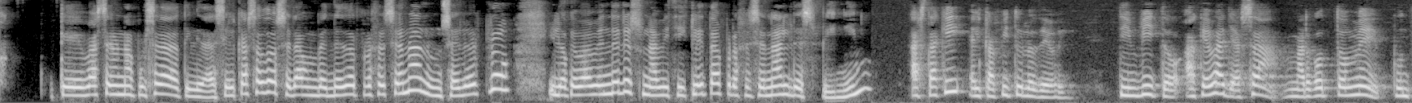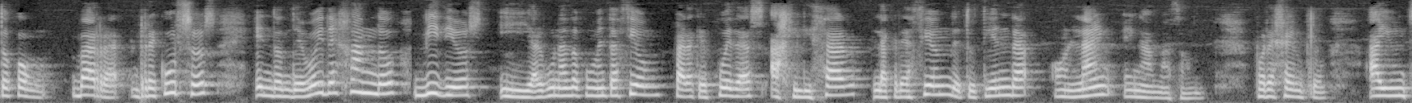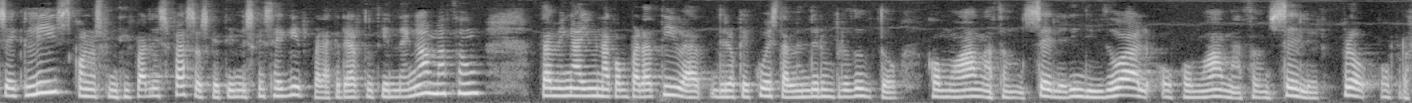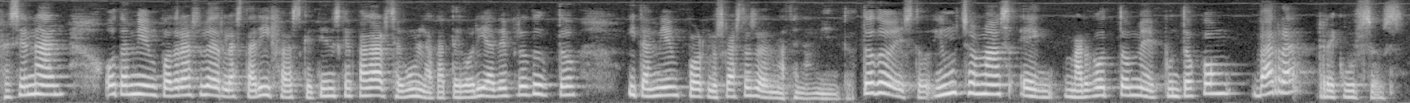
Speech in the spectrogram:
que va a ser una pulsera de actividades. Y el caso 2 será un vendedor profesional, un seller pro, y lo que va a vender es una bicicleta profesional de spinning. Hasta aquí el capítulo de hoy. Te invito a que vayas a margottomé.com barra recursos en donde voy dejando vídeos y alguna documentación para que puedas agilizar la creación de tu tienda online en Amazon. Por ejemplo, hay un checklist con los principales pasos que tienes que seguir para crear tu tienda en Amazon. También hay una comparativa de lo que cuesta vender un producto como Amazon Seller individual o como Amazon Seller Pro o profesional. O también podrás ver las tarifas que tienes que pagar según la categoría de producto y también por los gastos de almacenamiento. Todo esto y mucho más en margotome.com barra recursos.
